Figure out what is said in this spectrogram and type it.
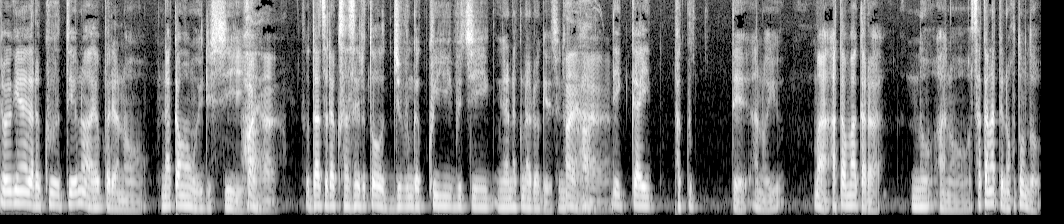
泳ぎながら食うっていうのはやっぱりあの仲間もいるし、はいはそう脱落させると自分が食い口がなくなるわけですよね。いはいはい。で一回パクってあのゆまあ頭からのあの魚っていうのはほとんど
